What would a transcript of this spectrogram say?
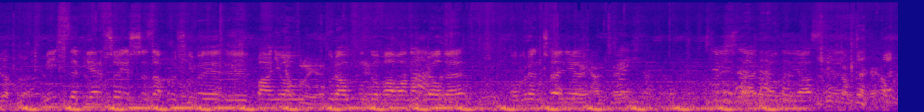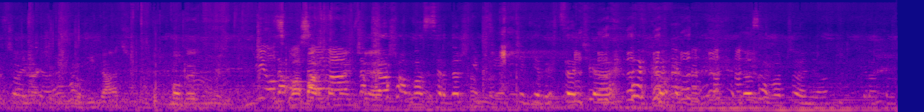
Gratulacje. Miejsce pierwsze jeszcze zaprosimy y, panią, która ufundowała nagrodę, o wręczenie Andrzej. nagrody jasnej. Czekaj, obróć sobie tak, żeby było widać. Pobyt w apartamencie. Zapraszam Was serdecznie, przyjdźcie kiedy chcecie. Do zobaczenia. Gratuluję.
